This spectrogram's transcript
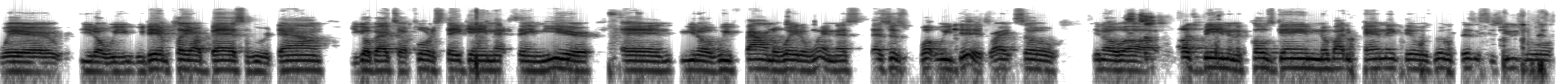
where you know we we didn't play our best and we were down. You go back to a Florida State game that same year, and you know we found a way to win. That's that's just what we did, right? So you know, uh, us being in a close game, nobody panicked. It was really business as usual.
